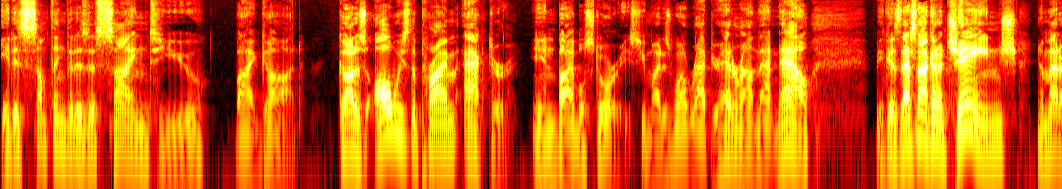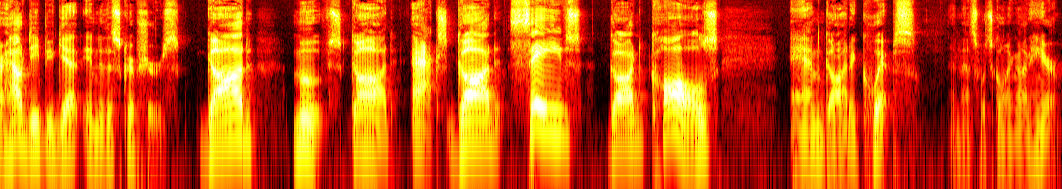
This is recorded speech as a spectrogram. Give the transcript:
it is something that is assigned to you by God. God is always the prime actor in Bible stories. You might as well wrap your head around that now because that's not going to change no matter how deep you get into the scriptures. God moves, God acts, God saves, God calls, and God equips. And that's what's going on here.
